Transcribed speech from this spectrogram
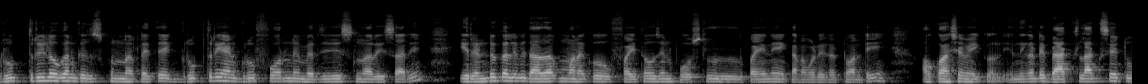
గ్రూప్ త్రీలో కనుక చూసుకున్నట్లయితే గ్రూప్ త్రీ అండ్ గ్రూప్ ఫోర్ని మెర్జ్ చేస్తున్నారు ఈసారి. ఈ రెండు కలిపి దాదాపు మనకు ఫైవ్ థౌజండ్ పోస్టుల పైనే కనబడేటటువంటి అవకాశం ఎక్కువ ఉంది. ఎందుకంటే బ్యాక్ లాక్సే టూ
